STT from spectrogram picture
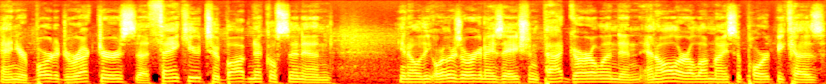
and your board of directors. Uh, thank you to Bob Nicholson and, you know, the Oilers organization, Pat Garland, and, and all our alumni support because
